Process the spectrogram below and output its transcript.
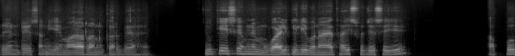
प्रेजेंटेशन ये हमारा रन कर गया है। क्योंकि इसे हमने मोबाइल के लिए बनाया था, इस वजह से ये आपको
